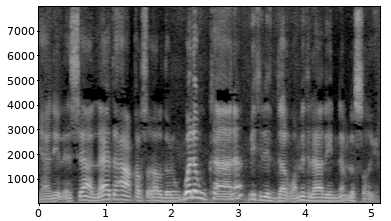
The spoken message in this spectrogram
يعني الإنسان لا يتحاقر صغار الذنوب ولو كان مثل الذرة مثل هذه النمل الصغير.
